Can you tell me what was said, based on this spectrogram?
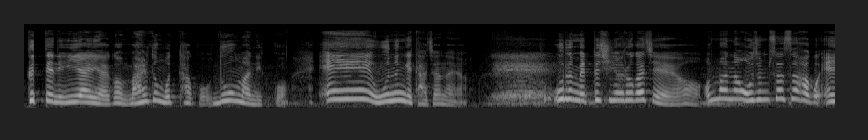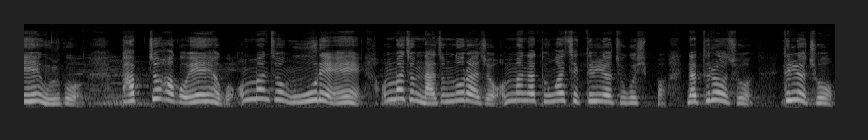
그때는 이 아이하고 말도 못하고 누워만 있고 에 우는 게 다잖아요. 그 울음의 뜻이 여러 가지예요. 엄마 나 오줌 싸서 하고 에 울고 밥 줘 하고 에 하고 엄마 좀 우울해. 엄마 좀 나좀 놀아줘. 엄마 나 동화책 들려주고 싶어. 나 들어줘. 들려줘.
